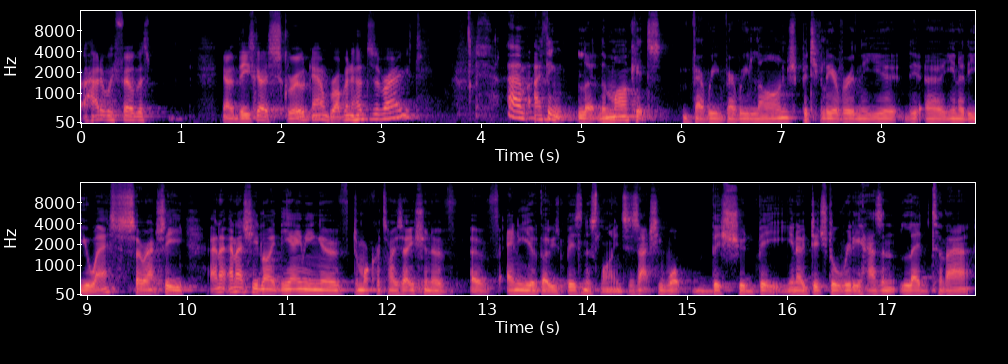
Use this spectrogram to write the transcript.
How do we feel this? You know, these guys screwed now. Robinhood's arrived. Um, I think look, the market's very very large, particularly over in the, U- the uh, you know the US. So actually, and, and actually, like the aiming of democratization of of any of those business lines is actually what this should be. You know, digital really hasn't led to that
